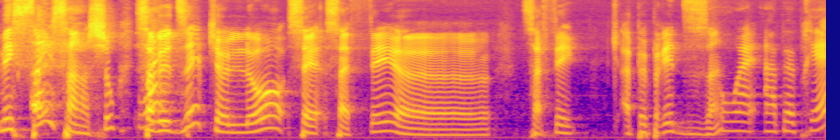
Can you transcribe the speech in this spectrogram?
Mais 500 shows, ça Ouais. veut dire que là, ça fait, euh, ça fait à peu près 10 ans. Ouais, à peu près.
